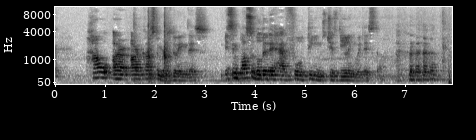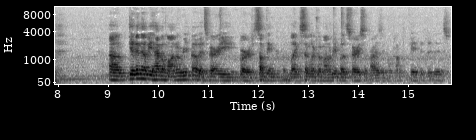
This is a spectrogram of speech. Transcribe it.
how are our customers doing this It's impossible that they have full teams just dealing with this stuff. Um, given that we have a monorepo, it's very, or something like similar to a monorepo, it's very surprising how complicated it is.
